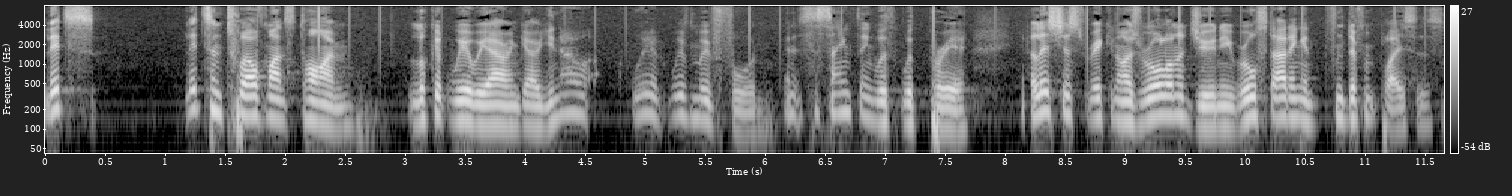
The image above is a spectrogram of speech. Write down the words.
let's, let's in 12 months' time look at where we are and go, you know, we we've moved forward. And it's the same thing with, with prayer. You know, let's just recognize we're all on a journey. We're all starting in, from different places.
